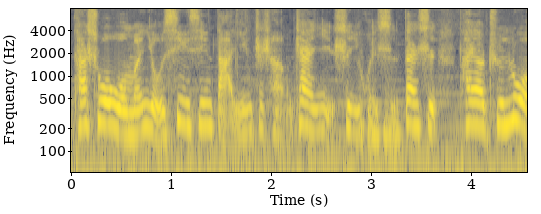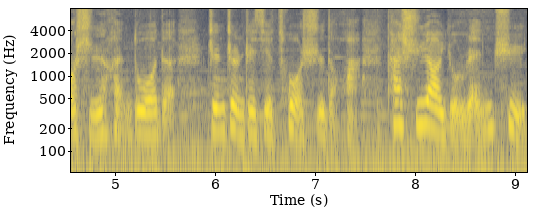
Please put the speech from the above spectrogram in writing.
他说我们有信心打赢这场战役是一回事，但是他要去落实很多的真正这些措施的话，他需要有人去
